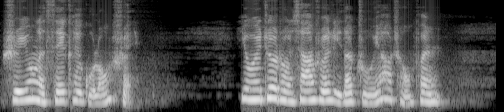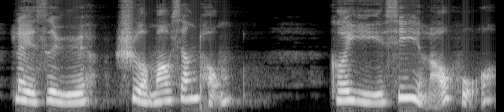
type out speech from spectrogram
使用了 CK 古龙水，因为这种香水里的主要成分类似于。麝猫相同，可以吸引老虎。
